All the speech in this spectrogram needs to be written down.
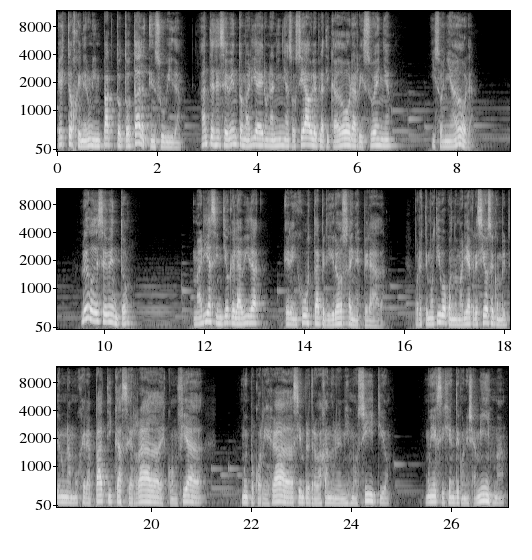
Esto generó un impacto total en su vida, antes de ese evento María era una niña sociable, platicadora, risueña y soñadora. Luego de ese evento, María sintió que la vida era injusta, peligrosa, inesperada. Por este motivo, cuando María creció, se convirtió en una mujer apática, cerrada, desconfiada, muy poco arriesgada, siempre trabajando en el mismo sitio, muy exigente con ella misma,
